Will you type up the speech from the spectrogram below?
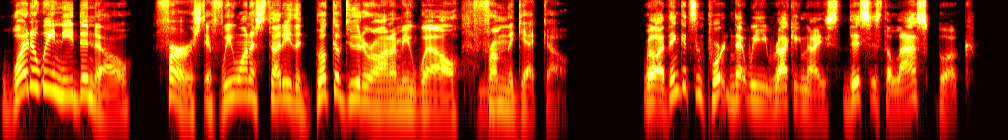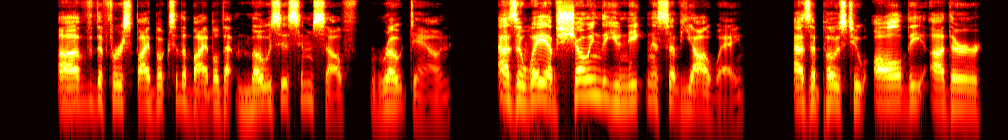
What do we need to know first if we want to study the book of Deuteronomy well mm-hmm. from the get go? Well, I think it's important that we recognize this is the last book of the first five books of the Bible that Moses himself wrote down as a way of showing the uniqueness of Yahweh, as opposed to all the other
